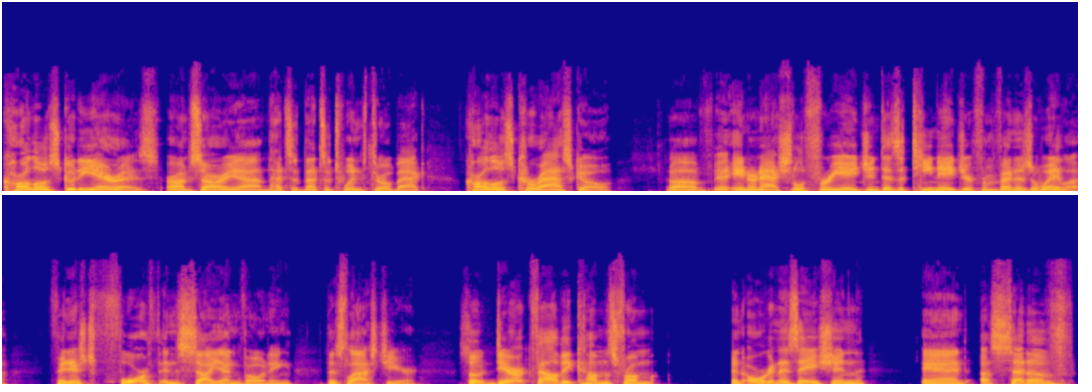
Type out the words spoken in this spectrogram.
Carlos Gutierrez, or I'm sorry, uh, that's a that's a twin throwback. Carlos Carrasco, uh, international free agent as a teenager from Venezuela, finished fourth in Cy Young voting this last year. So Derek Falvey comes from an organization and a set of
